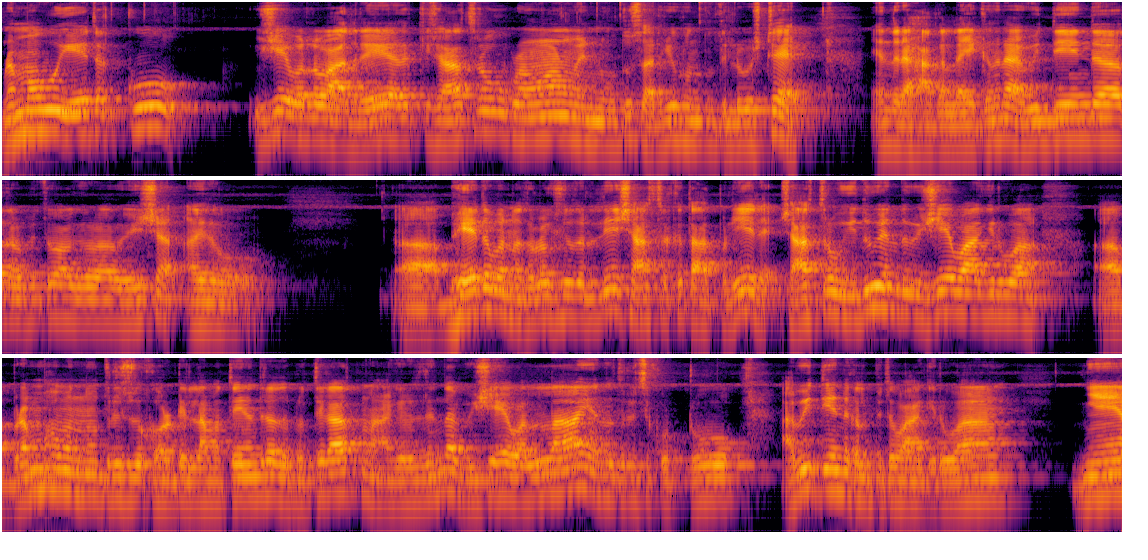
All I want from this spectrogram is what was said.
ಬ್ರಹ್ಮವು ಏತಕ್ಕೂ ವಿಷಯವಲ್ಲವಾದರೆ ಅದಕ್ಕೆ ಶಾಸ್ತ್ರವು ಪ್ರಮಾಣವೆನ್ನುವುದು ಸರಿ ಹೊಂದುವುದಿಲ್ಲವಷ್ಟೇ ಎಂದರೆ ಹಾಗಲ್ಲ. ಏಕೆಂದರೆ ಅವಿದ್ಯೆಯಿಂದ ಕಲ್ಪಿತವಾಗಿರುವ ವೇಷ, ಇದು ಭೇದವನ್ನು ತೊಲಗಿಸುವುದರಲ್ಲಿ ಶಾಸ್ತ್ರಕ್ಕೆ ತಾತ್ಪರ್ಯ ಇದೆ. ಶಾಸ್ತ್ರವು ಇದು ಎಂದು ವಿಷಯವಾಗಿರುವ ಬ್ರಹ್ಮವನ್ನು ತಿಳಿಸುವುದಕ್ಕೆ ಹೊರಟಿಲ್ಲ. ಮತ್ತೇನೆಂದರೆ ಅದು ಪ್ರತ್ಯೇಕಾತ್ಮ ಆಗಿರುವುದರಿಂದ ವಿಷಯವಲ್ಲ ಎಂದು ತಿಳಿಸಿಕೊಟ್ಟು ಅವಿದ್ಯೆಯಿಂದ ಕಲ್ಪಿತವಾಗಿರುವ ಜ್ಞೇಯ,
